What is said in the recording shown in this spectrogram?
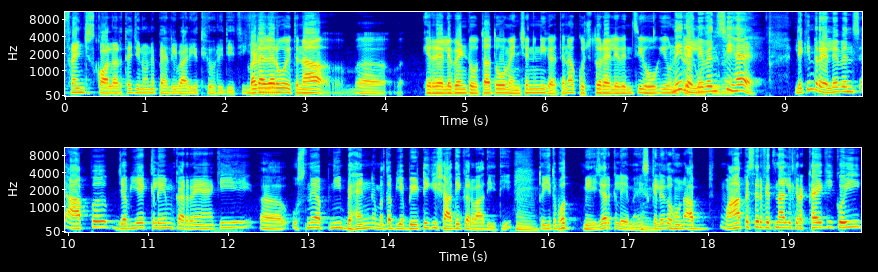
फ्रेंच स्कॉलर थे जिन्होंने पहली बार ये थ्योरी दी थी बट अगर वो इतना इरेलीवेंट होता तो वो मैंशन ही नहीं करते ना। कुछ तो रेलिवेंसी होगी नहीं रेलिवेंसी रेलेवेंसी है। लेकिन रेलेवेंस आप जब ये क्लेम कर रहे हैं कि अ, उसने अपनी बहन मतलब ये बेटी की शादी करवा दी थी हम्म। तो ये तो बहुत मेजर क्लेम है। इसके लिए तो होना अब वहाँ पे सिर्फ़ इतना लिख रखा है कि कोई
